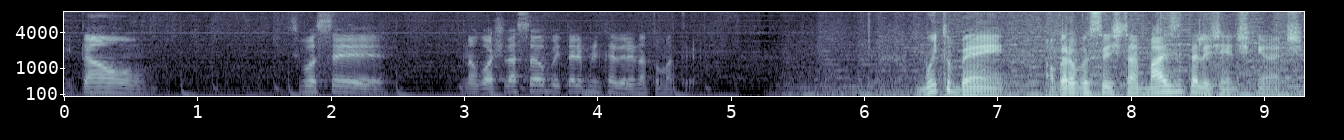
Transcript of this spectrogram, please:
Então, se você não gosta da samba, tá de brincadeira na tomateira. Muito bem, agora você está mais inteligente que antes.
